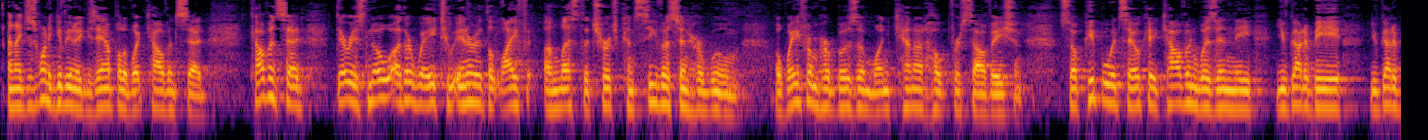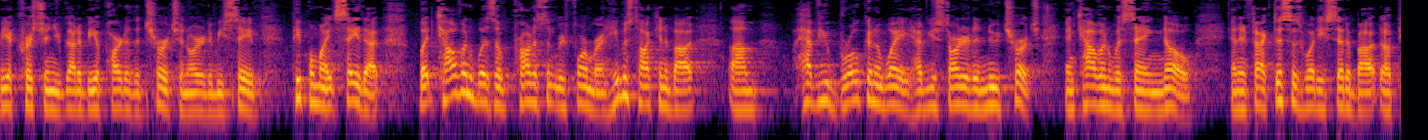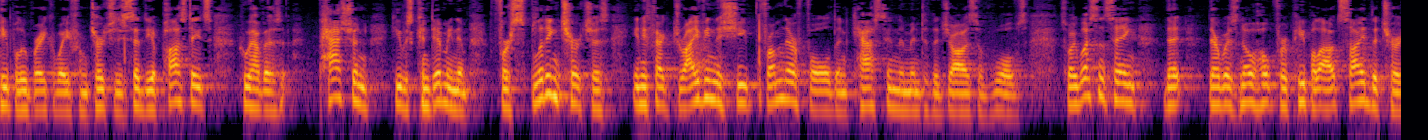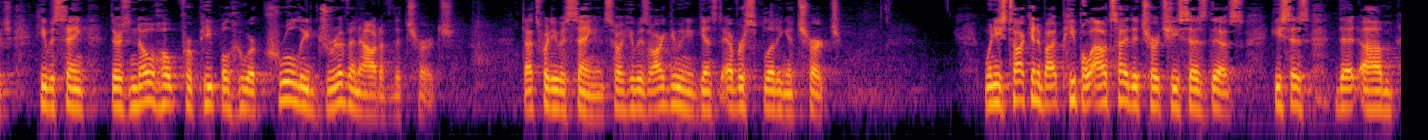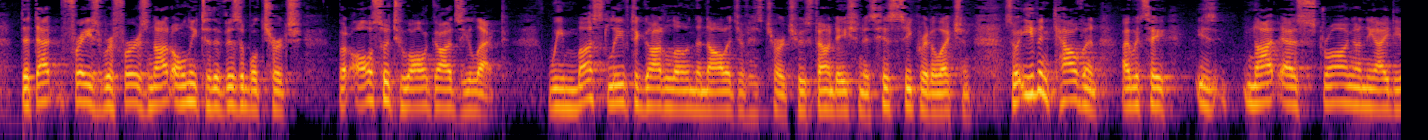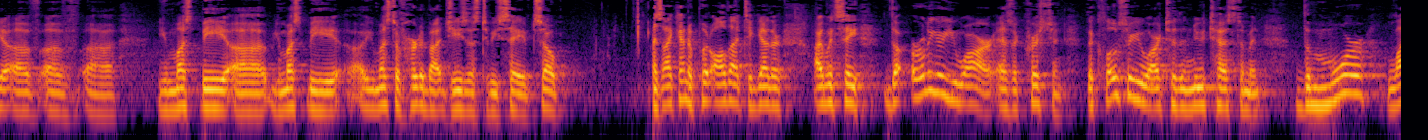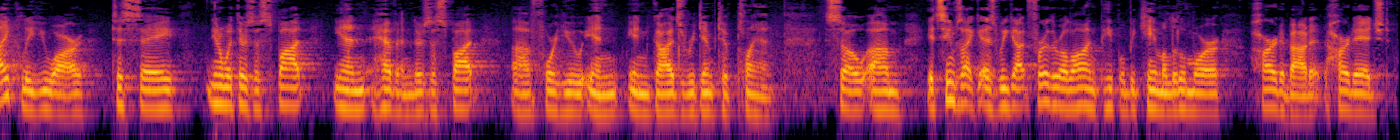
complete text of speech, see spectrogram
And I just want to give you an example of what Calvin said. Calvin said, there is no other way to enter the life unless the church conceive us in her womb. Away from her bosom, one cannot hope for salvation. So people would say, okay, Calvin was in the, you've got to be, you've got to be a Christian, you've got to be a part of the church in order to be saved. People might say that. But Calvin was a Protestant reformer and he was talking about, um, have you broken away? Have you started a new church? And Calvin was saying no. And in fact, this is what he said about uh, people who break away from churches. He said the apostates who have a passion, he was condemning them for splitting churches, in effect driving the sheep from their fold and casting them into the jaws of wolves. So he wasn't saying that there was no hope for people outside the church. He was saying there's no hope for people who are cruelly driven out of the church. That's what he was saying. And so he was arguing against ever splitting a church. When he's talking about people outside the church, he says this. He says that um, that that phrase refers not only to the visible church, but also to all God's elect. We must leave to God alone the knowledge of His church, whose foundation is His secret election. So even Calvin, I would say, is not as strong on the idea of, of uh, you must be, uh, you must be, uh, you must have heard about Jesus to be saved. So as I kind of put all that together, I would say the earlier you are as a Christian, the closer you are to the New Testament, the more likely you are to say, you know what, there's a spot in heaven, there's a spot uh, for you in, in God's redemptive plan. So um, it seems like as we got further along, people became a little more hard about it, hard-edged.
